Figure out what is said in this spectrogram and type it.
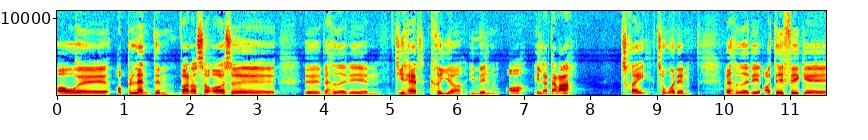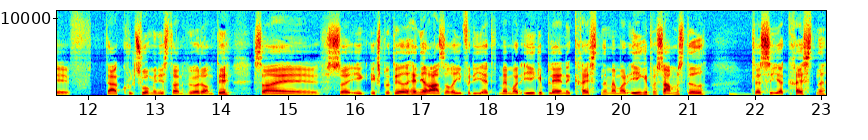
Og, uh, og blant dem var der så også hva heter det, jihad-krigere imellom. og, eller der var tre, to av dem, Hva hedder det, og det fik, øh, da kulturministeren hørte om det, så, øh, så eksploderede han i raseri, fordi at man måtte ikke blande kristne, man måtte ikke på samme sted plassere kristne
